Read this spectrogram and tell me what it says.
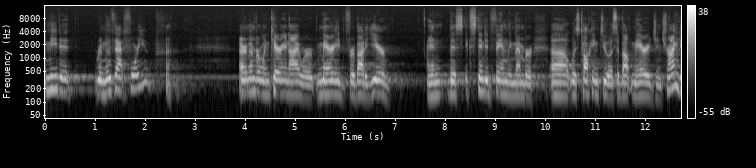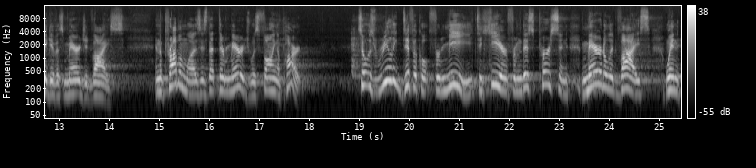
me to remove that for you? I remember when Carrie and I were married for about a year, and this extended family member uh, was talking to us about marriage and trying to give us marriage advice. And the problem was is that their marriage was falling apart. So it was really difficult for me to hear from this person marital advice when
